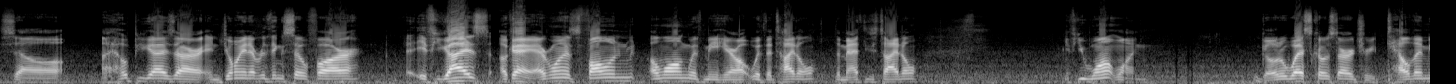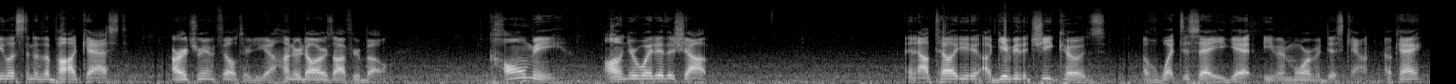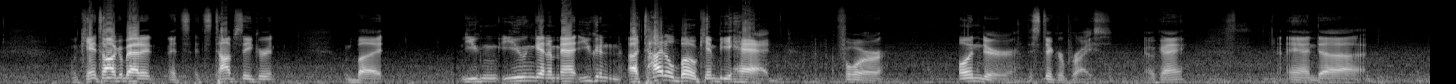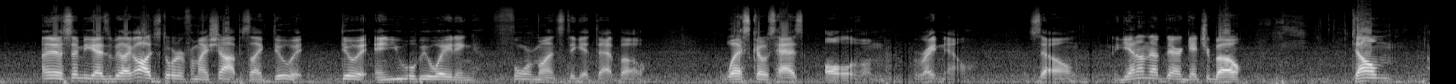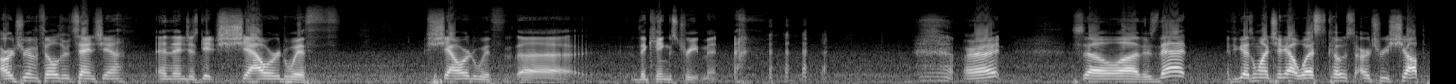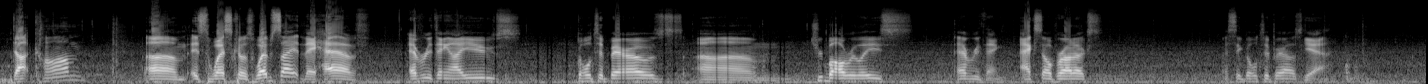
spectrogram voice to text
So I hope you guys are enjoying everything so far. If you guys, okay, everyone is following along with me here with the title, the Mathews title. If you want one, go to West Coast Archery. Tell them you listen to the podcast, Archery Unfiltered. You get $100 off your bow. Call me on your way to the shop, and I'll tell you, I'll give you the cheat codes of what to say. You get even more of a discount, okay? We can't talk about it. It's it's top secret, but you can you can get a mat. You can a title bow can be had for under the sticker price. Okay, and uh, I know some of you guys will be like, "Oh, I'll just order it from my shop." It's like, do it, do it, and you will be waiting four months to get that bow. West Coast has all of them right now, so get on up there, get your bow. Tell them Archery Unfiltered sent you and then just get showered with showered with uh, the king's treatment. All right. So uh, there's that. If you guys want to check out westcoastarcheryshop.com, um, it's the West Coast website. They have everything I use: gold tip arrows, um, true ball release, everything. Axcel products. I say gold tip arrows. Yeah.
